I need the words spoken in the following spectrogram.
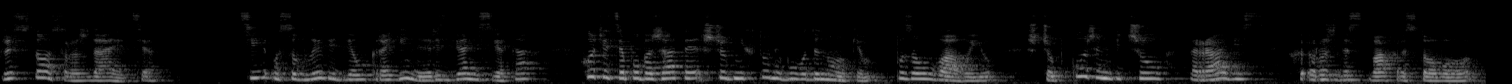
Христос рождається. В ці особливі для України різдвяні свята хочеться побажати, щоб ніхто не був одиноким, поза увагою, щоб кожен відчув радість Рождества Христового.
